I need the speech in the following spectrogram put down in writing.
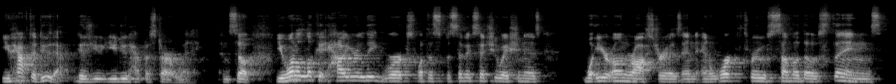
you have to do that because you, you do have to start winning. And so you want to look at how your league works, what the specific situation is, what your own roster is, and, and work through some of those things.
